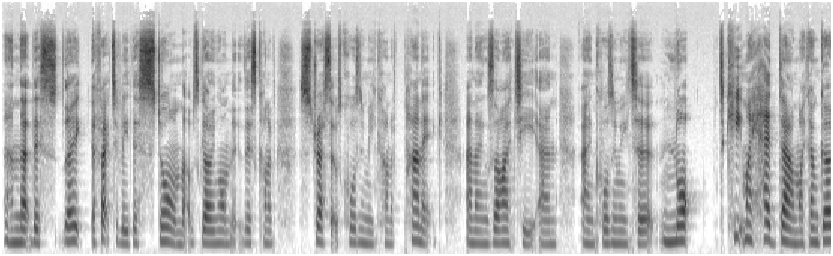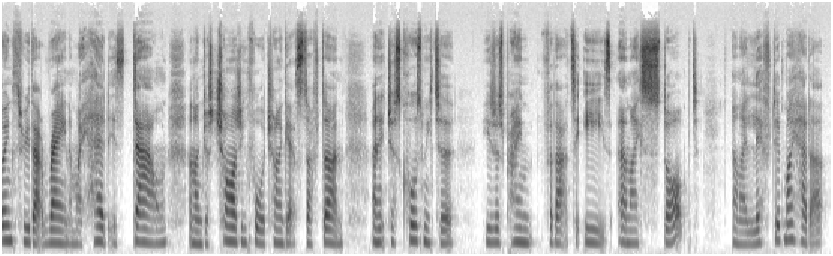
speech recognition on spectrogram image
and that this like effectively this storm that was going on this kind of stress that was causing me kind of panic and anxiety and and causing me to not to keep my head down like i'm going through that rain and my head is down and i'm just charging forward trying to get stuff done. And it just caused me to he's just praying for that to ease. And i stopped and i lifted my head up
